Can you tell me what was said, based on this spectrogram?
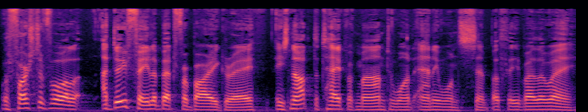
Well, first of all, I do feel a bit for Barry Gray. He's not the type of man to want anyone's sympathy, by the way,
